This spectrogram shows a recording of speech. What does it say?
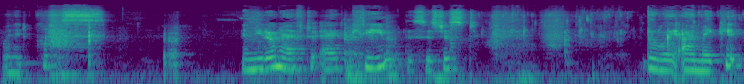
when it cooks. And you don't have to add cream. This is just the way I make it.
